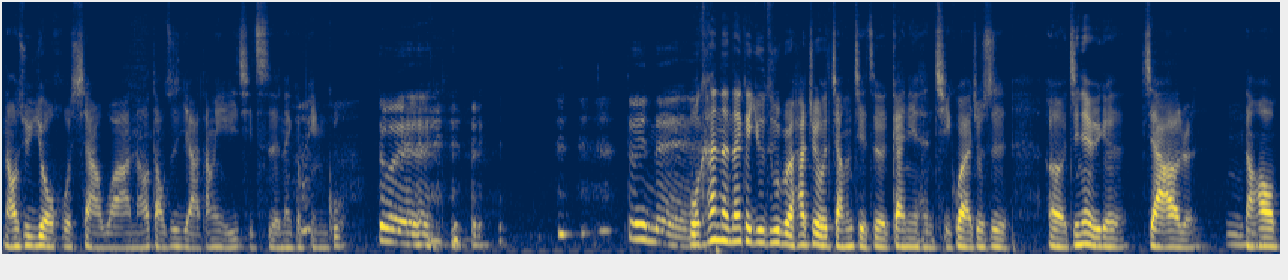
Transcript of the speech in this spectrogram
然后去诱惑夏娃，然后导致亚当也一起吃了那个苹果。对，对呢，我看的那个 YouTuber 他就有讲解这个概念，很奇怪，就是呃，今天有一个家人，嗯。然后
